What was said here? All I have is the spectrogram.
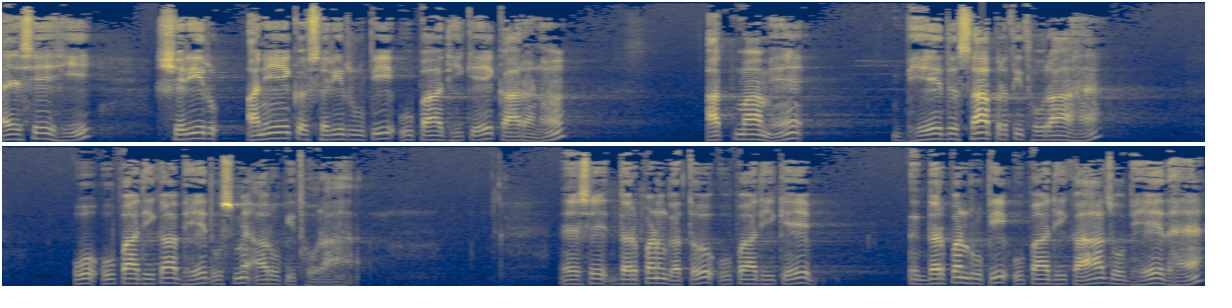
ऐसे ही शरीर, अनेक शरीर रूपी उपाधि के कारण आत्मा में भेद सा प्रतीत हो रहा है, वो उपाधि का भेद उसमें आरोपित हो रहा है। ऐसे दर्पणगत उपाधि के, दर्पण रूपी उपाधि का जो भेद है,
